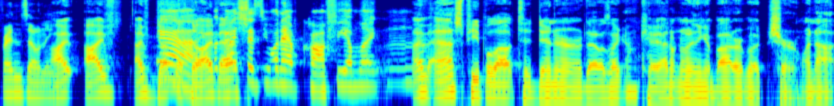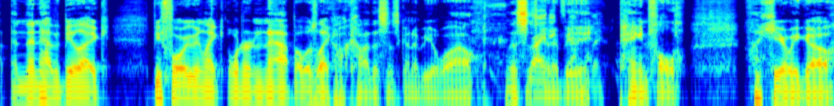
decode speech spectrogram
friend zoning. I I've I've done yeah. that though. I've asked says you want to have coffee. I'm like, mm, I've asked people out to dinner that was like, okay, I don't know anything about her, but sure, why not? And then have it be like, before we even like ordered an app, I was like, oh god, this is gonna be a while. This is Right, gonna exactly. be painful. Like here we go.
